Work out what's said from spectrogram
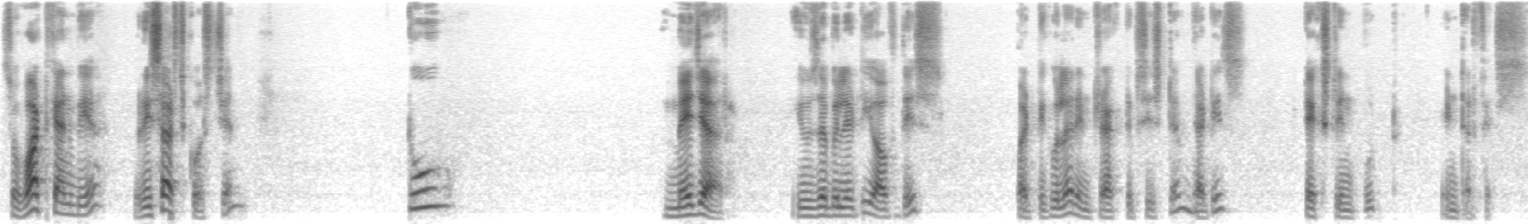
So, what can be a research question to measure usability of this particular interactive system that is text input interface.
